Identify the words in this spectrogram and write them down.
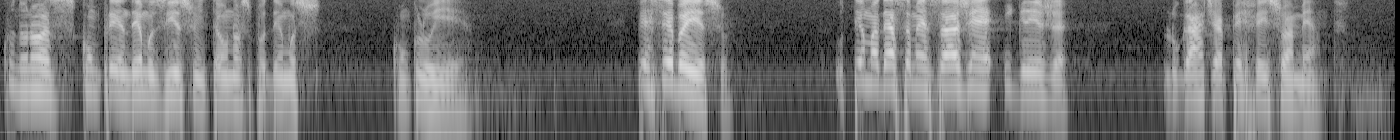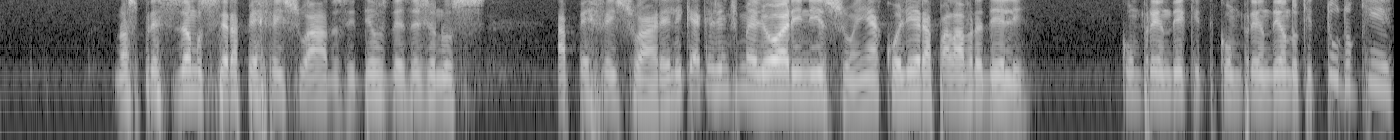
Quando nós compreendemos isso, então nós podemos concluir. Perceba isso. O tema dessa mensagem é igreja, lugar de aperfeiçoamento. Nós precisamos ser aperfeiçoados e Deus deseja nos aperfeiçoar. Ele quer que a gente melhore nisso, em acolher a palavra dele, compreender que, compreendendo que tudo que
